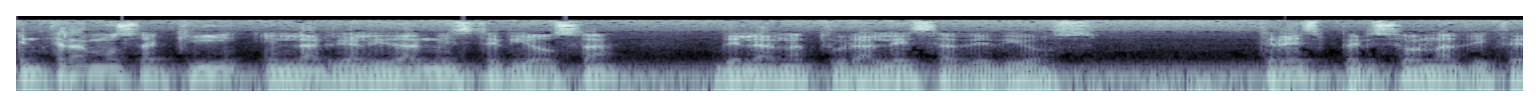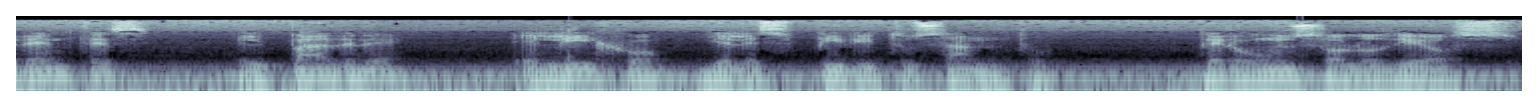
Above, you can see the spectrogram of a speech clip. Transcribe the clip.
entramos aquí en la realidad misteriosa de la naturaleza de Dios. Tres personas diferentes, el Padre, el Hijo y el Espíritu Santo, pero un solo Dios.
